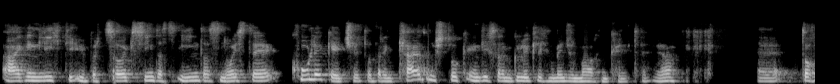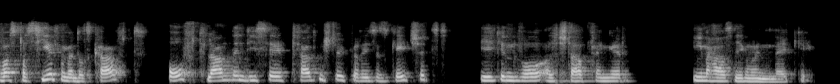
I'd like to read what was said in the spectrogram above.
eigentlich, die überzeugt sind, dass ihnen das neueste coole Gadget oder ein Kleidungsstück endlich zu einem glücklichen Menschen machen könnte. Ja. Äh, doch was passiert, wenn man das kauft? Oft landen diese Kleidungsstücke oder dieses Gadget irgendwo als Staubfänger im Haus irgendwo in der Ecke.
